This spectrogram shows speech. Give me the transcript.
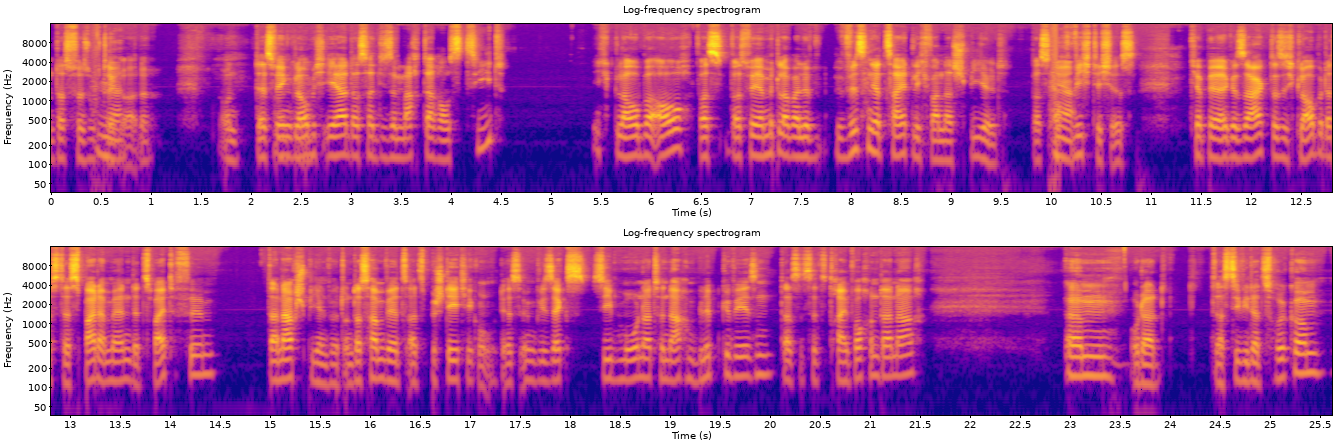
Und das versucht ja. er gerade. Und deswegen okay. glaube ich eher, dass er diese Macht daraus zieht ich glaube auch, was, was wir ja mittlerweile, wir wissen ja zeitlich, wann das spielt, was auch ja. wichtig ist. Ich habe ja gesagt, dass ich glaube, dass der Spider-Man, der zweite Film, danach spielen wird. Und das haben wir jetzt als Bestätigung. Der ist irgendwie sechs, sieben Monate nach dem Blip gewesen. Das ist jetzt drei Wochen danach. Ähm, oder dass die wieder zurückkommen.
